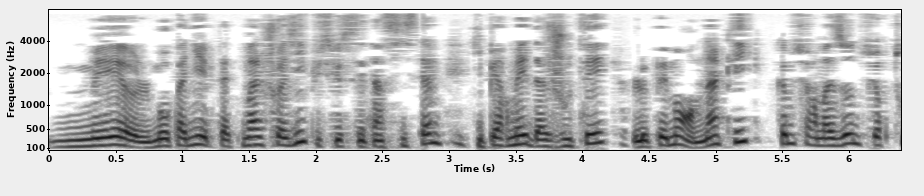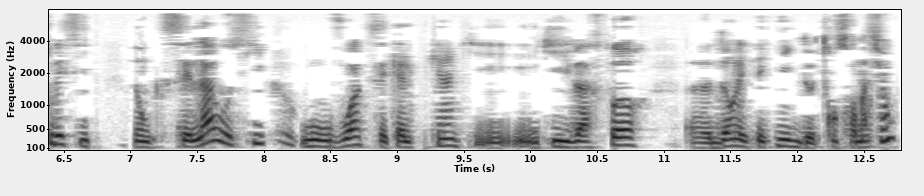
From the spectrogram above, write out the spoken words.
mais euh, le mot panier est peut-être mal choisi puisque c'est un système qui permet d'ajouter le paiement en un clic, comme sur Amazon, sur tous les sites. Donc c'est là aussi où on voit que c'est quelqu'un qui, qui va fort euh, dans les techniques de transformation,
